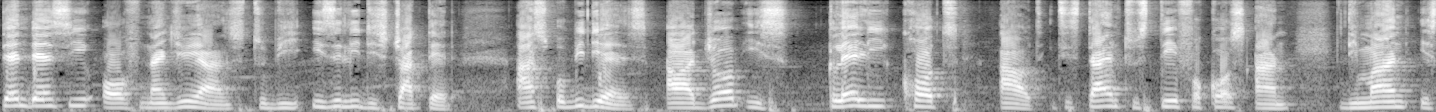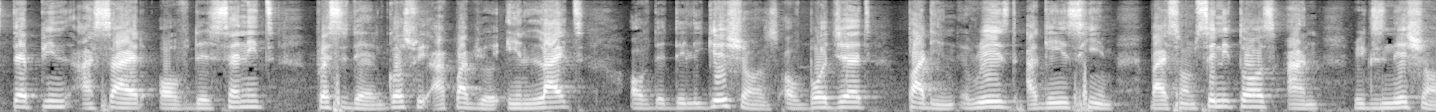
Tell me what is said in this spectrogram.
tendency of Nigerians to be easily distracted. As obedience, our job is clearly cut out. It is time to stay focused and demand a stepping aside of the Senate President Godswill Akpabio in light of the delegations of budget padding raised against him by some senators and resignation.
